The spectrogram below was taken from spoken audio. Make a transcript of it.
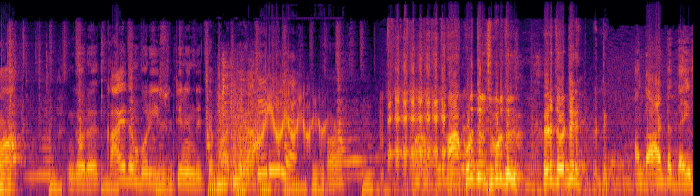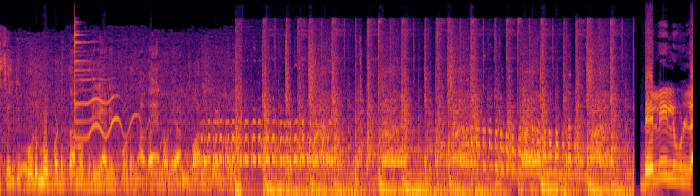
மா இங்க ஒரு காகிதம் பொறி சுத்தி நின்றுச்ச பாத்தியா? கொடுத்துருச்சு கொடுத்துரு. எடுத்து வெட்டுங்க அந்த ஆட்டை தயவு செஞ்சு கொடுமைப்படுத்தாம பிரியாணி போடுங்க. அதான் என்னுடைய அன்பான வேண்டுகோள். டெல்லியில் உள்ள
